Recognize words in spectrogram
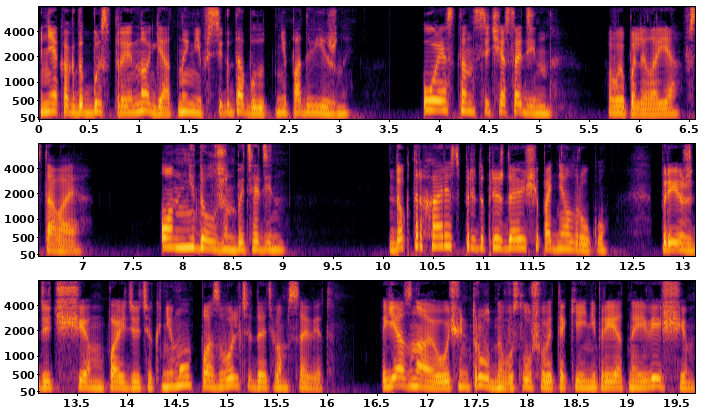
Некогда быстрые ноги отныне всегда будут неподвижны. «Уэстон сейчас один», — выпалила я, вставая. «Он не должен быть один». Доктор Харрис предупреждающе поднял руку. «Прежде чем пойдете к нему, позвольте дать вам совет. Я знаю, очень трудно выслушивать такие неприятные вещи,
